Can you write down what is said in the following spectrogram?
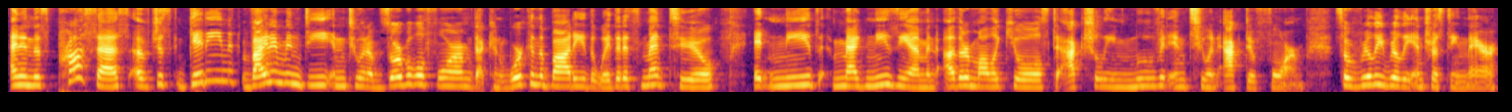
And in this process of just getting vitamin D into an absorbable form that can work in the body the way that it's meant to, it needs magnesium and other molecules to actually move it into an active form. So, really, really interesting there.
